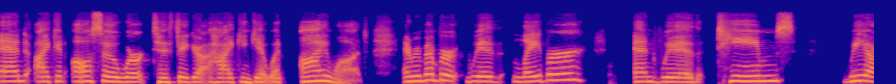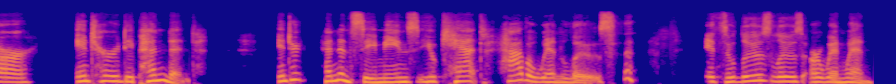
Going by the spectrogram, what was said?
and I can also work to figure out how I can get what I want. And remember, with labor and with teams, we are interdependent. Interdependency means you can't have a win lose. it's a lose lose or win win.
